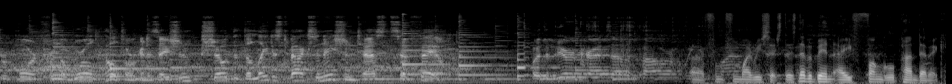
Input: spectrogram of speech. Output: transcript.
report from the World Health Organization showed that the latest vaccination tests have failed. With the bureaucrats out of power, uh, from, from my research, there's never been a fungal pandemic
